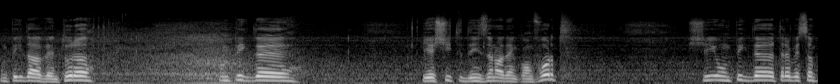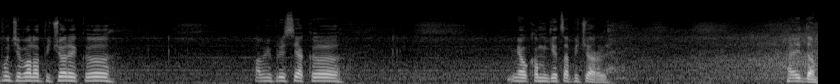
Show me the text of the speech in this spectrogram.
Un pic de aventură, un pic de ieșit din zona de confort și un pic de trebuie să-mi pun ceva la picioare că am impresia că mi-au cam înghețat picioarele. Hai dăm.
